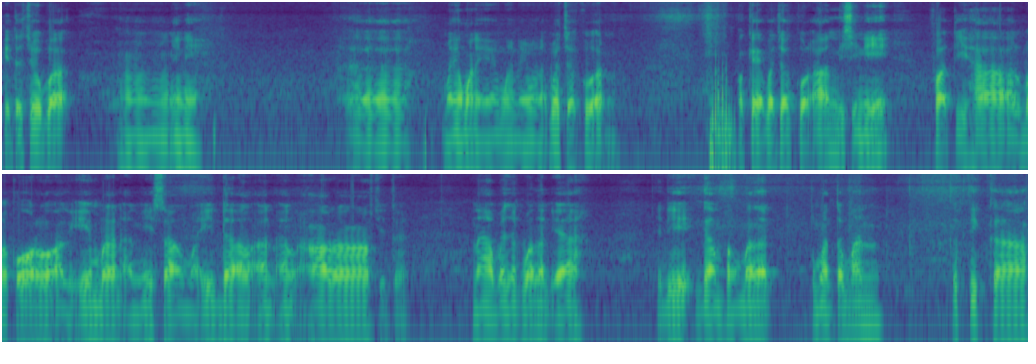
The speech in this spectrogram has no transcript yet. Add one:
Kita coba hmm, ini. Uh, yang mana ya mana yang mana? Baca Quran. Oke okay, baca Quran di sini Fatihah, Al-Baqarah, Ali Imran, An-Nisa, Al-Maidah, Al-An'am, Al-Araf gitu. Nah, banyak banget ya. Jadi gampang banget teman-teman ketika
